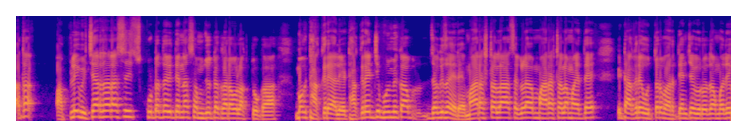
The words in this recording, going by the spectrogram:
आता आपले विचारधारा असे कुठंतरी त्यांना समझोता करावा लागतो का? मग ठाकरे आले. ठाकरेंची भूमिका जगजाहीर आहे. महाराष्ट्राला सगळ्या महाराष्ट्राला माहीत आहे की ठाकरे उत्तर भारतीयांच्या विरोधामध्ये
